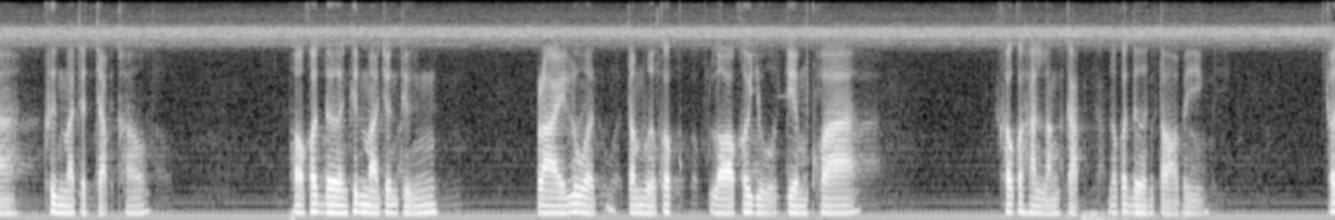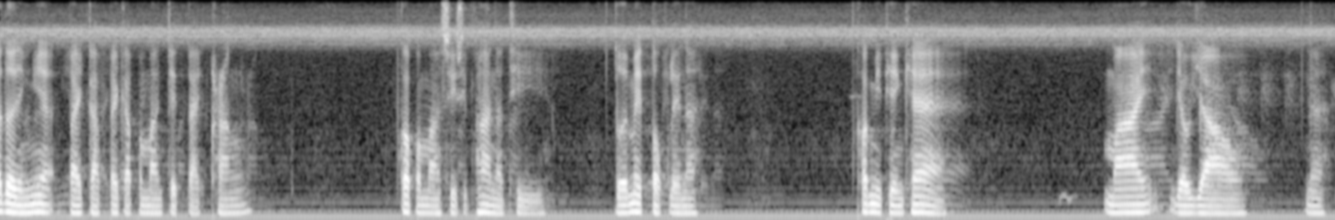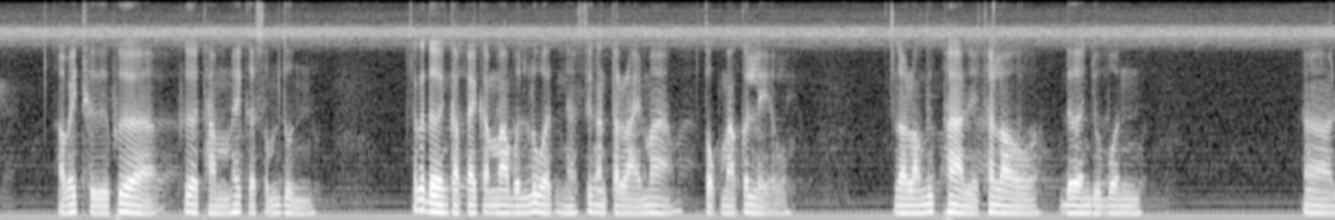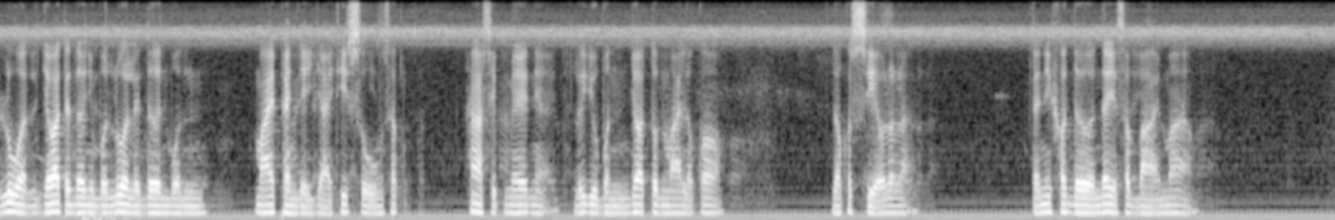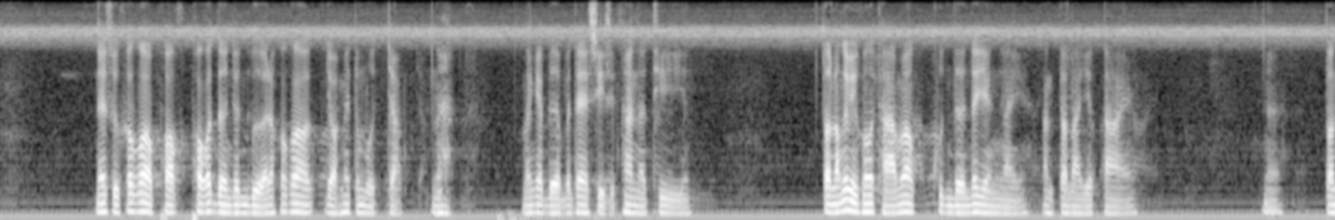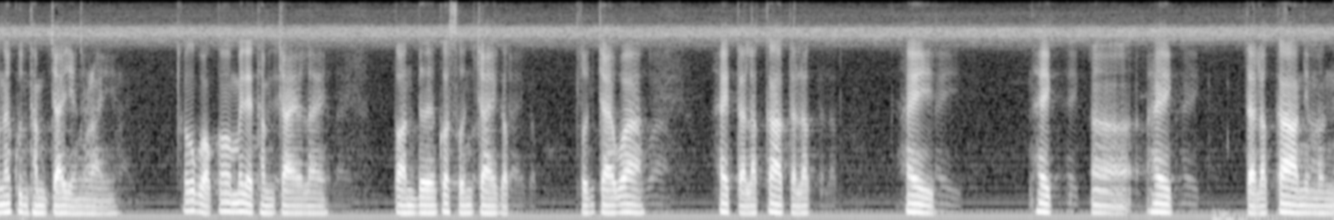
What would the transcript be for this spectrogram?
ขึ้นมาจะจับเขา พอเขาเดินขึ้นมาจนถึงปลายลวดตำรวจก็รอเขาอยู่เตรียมคว้า เขาก็หันหลังกลับ แล้วก็เดินต่อไปอีกเขาเดินอย่างเงี้ยไปกลับไปกลับประมาณเจ็ดแปดครั้ง ก็ประมาณสี่สิบห้านาที โดยไม่ตกเลยนะเขามีเพียงแค่ ไม้ยาวๆนะเอาไว้ถือเพื่อเพื่อทำให้เกิดสมดุล แล้วก็เดินกลับไปกลับมาบนลวดนะซึ่งอันตรายมากตกมาก็เหลว เราลองนึกภาพเลยถ้าเราเดินอยู่บนลวดจะว่าแต่เดินอยู่บนลวดเลยเดินบนไม้แผ่นใหญ่ ๆ ที่สูงสักห้าสิบเมตรเนี่ย หรืออยู่บนยอดต้นไม้เราก็ เราก็เสียวแล้วล่ะ แต่นี่เขาเดินได้สบายมาก ในสุดเขาก็พอพอเขาเดินจนเบื่อแล้วเขาก็ยอมให้ตำรวจจับนะหลังจากเดินไปได้สี่สิบห้านาที ตอนหลังก็มีคนถามว่าคุณเดินได้ยังไง อันตรายจะตายนะตอนนั้นคุณทำใจอย่างไรเขาก็บอกก็ไม่ได้ทำใจอะไร ตอนเดินก็สนใจกับสนใจว่าให้แต่ละก้าวแต่ละให้ให้ให้ แต่ละก้าวนี่มัน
